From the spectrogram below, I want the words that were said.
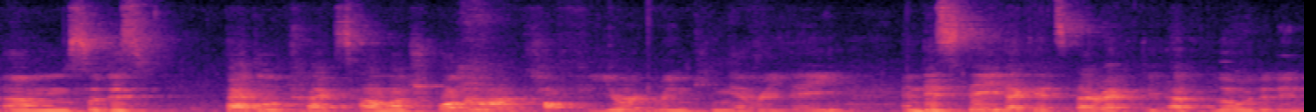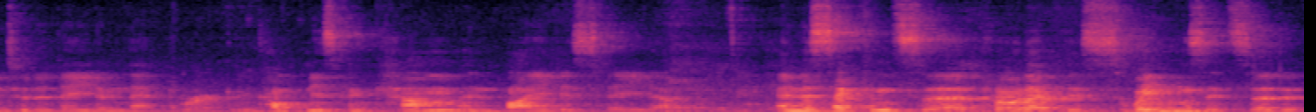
Um, so this bottle tracks how much water or coffee you're drinking every day. And this data gets directly uploaded into the Datum network. And companies can come and buy this data. And the second uh, product is Swings. It's a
